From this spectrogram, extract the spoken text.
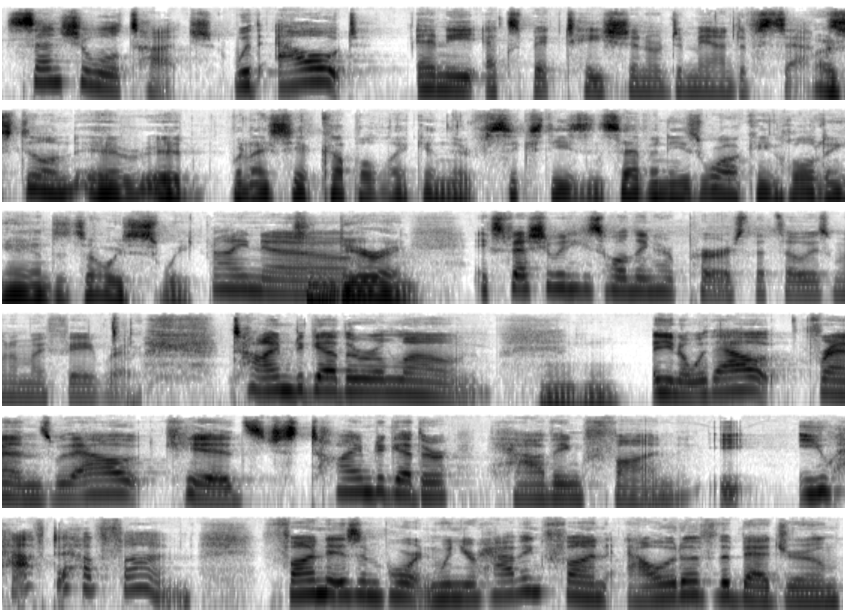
sensual touch without any expectation or demand of sex. I still, uh, uh, when I see a couple like in their 60s and 70s walking, holding hands, it's always sweet. I know. It's endearing. Especially when he's holding her purse. That's always one of my favorite. Time together alone. Mm-hmm. You know, without friends, without kids, just time together having fun. Y- You have to have fun. Fun is important. When you're having fun out of the bedroom,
